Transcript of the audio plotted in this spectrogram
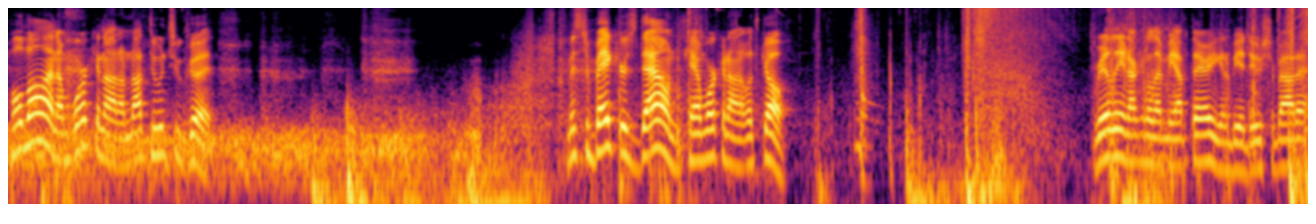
Hold on, I'm working on it. I'm not doing too good. Mr. Baker's down. Okay, I'm working on it. Let's go. Really? You're not gonna let me up there? You're gonna be a douche about it?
